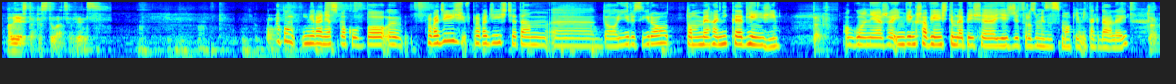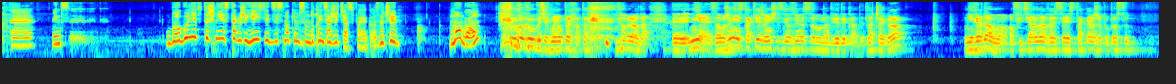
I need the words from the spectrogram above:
ale jest taka sytuacja, więc propos umierania smoków, bo y, wprowadziliś, wprowadziliście tam y, do Year Zero tą mechanikę więzi. tak, Ogólnie, że im większa więź, tym lepiej się jeździec rozumie ze smokiem i tak dalej. tak. Y, więc. y, Bo ogólnie to też nie jest tak, że jeździec ze smokiem są do końca życia swojego. Znaczy, mogą, Mogą być jak mają pecha, tak? To prawda. Y, Nie, założenie jest takie, że oni się związują ze sobą na dwie dekady. Dlaczego? Nie wiadomo. Oficjalna wersja jest taka, że po prostu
